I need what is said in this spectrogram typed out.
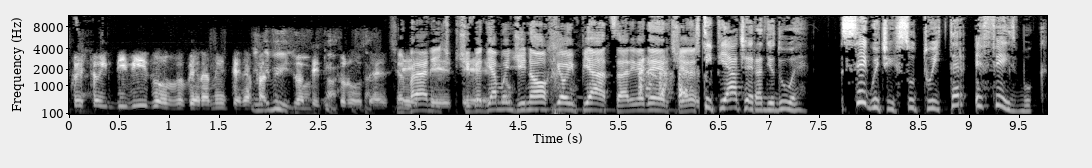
questo individuo veramente ne ha fatto Individuo, tutte di no, crude. sì, ci vediamo in no. ginocchio in piazza, arrivederci. Ti piace Radio 2? Seguici su Twitter e Facebook.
